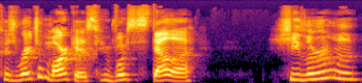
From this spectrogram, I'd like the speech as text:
cause Rachel Marcus, who voices Stella, she learned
